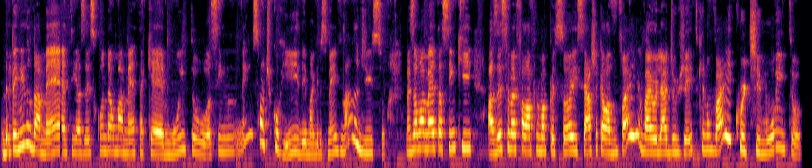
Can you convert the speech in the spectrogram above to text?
dependendo da meta e às vezes quando é uma meta que é muito assim, nem só de corrida, emagrecimento, nada disso, mas é uma meta assim que às vezes você vai falar para uma pessoa e você acha que ela não vai vai olhar de um jeito que não vai curtir muito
